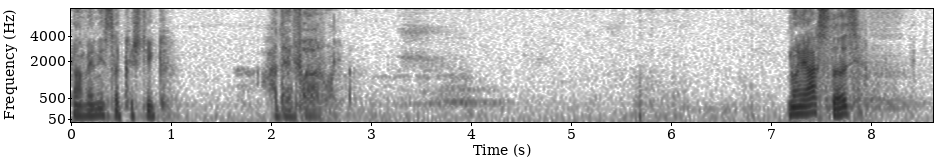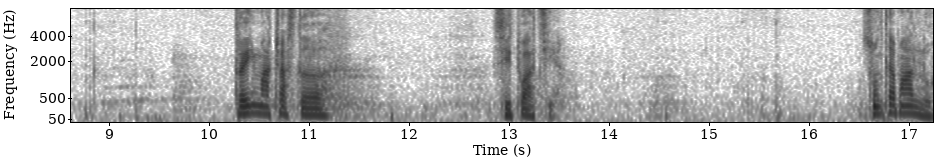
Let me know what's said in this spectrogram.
Eu am venit să câștig adevărul. Noi astăzi trăim această situație. Suntem al lui,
